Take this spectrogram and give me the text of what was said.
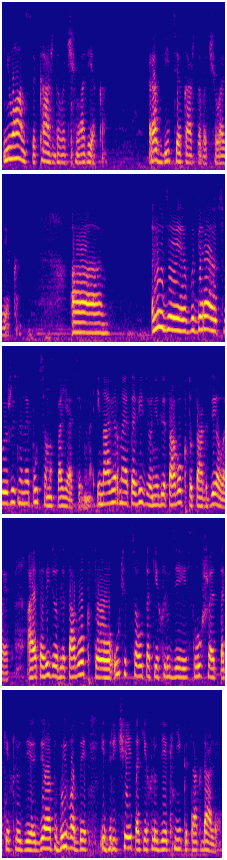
нюансы каждого человека? Развитие каждого человека? А, Люди выбирают свой жизненный путь самостоятельно. И, наверное, это видео не для того, кто так делает, а это видео для того, кто учится у таких людей, слушает таких людей, делает выводы из речей таких людей, книг и так далее.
